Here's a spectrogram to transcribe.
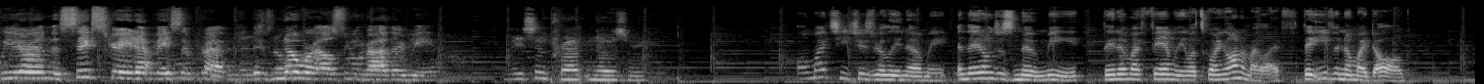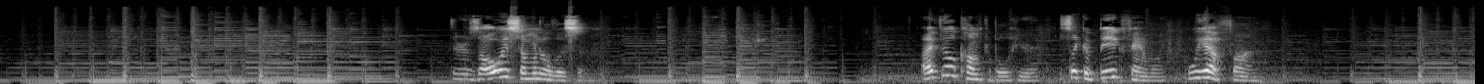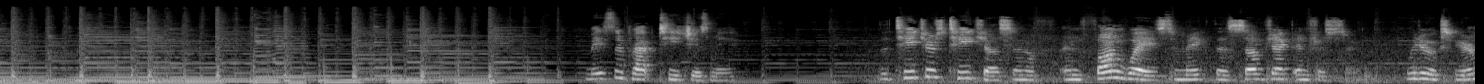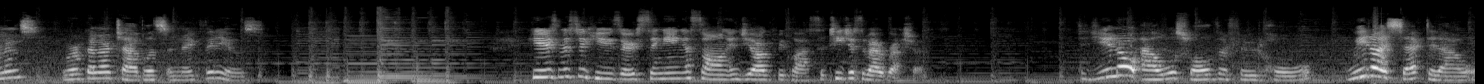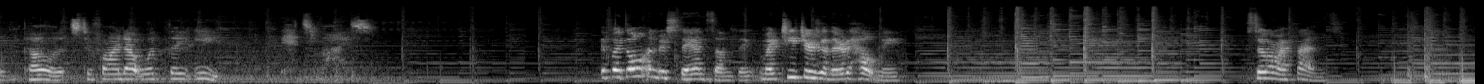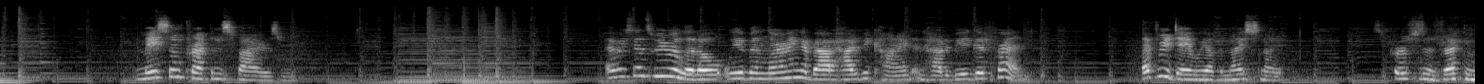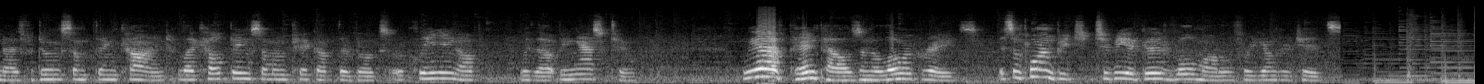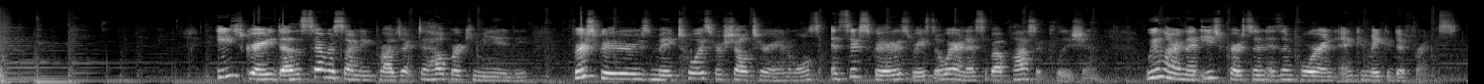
We are in the sixth grade at Mason Prep. There's nowhere else we'd rather be. Mason Prep knows me. All my teachers really know me, and they don't just know me, they know my family and what's going on in my life. They even know my dog. There's always someone to listen. I feel comfortable here. It's like a big family. We have fun. Mason Prep teaches me. The teachers teach us in, a, in fun ways to make the subject interesting. We do experiments, work on our tablets, and make videos. Here's Mr. Huser singing a song in geography class to teach us about Russia. Did you know owls swallow their food whole? We dissected owl pellets to find out what they eat. It's mice. If I don't understand something, my teachers are there to help me. So are my friends. Mason Prep inspires me. Ever since we were little, we have been learning about how to be kind and how to be a good friend. Every day we have a nice night. This person is recognized for doing something kind, like helping someone pick up their books or cleaning up without being asked to. We have pen pals in the lower grades. It's important to be a good role model for younger kids. Each grade does a service learning project to help our community. First graders made toys for shelter animals, and sixth graders raised awareness about plastic pollution. We learn that each person is important and can make a difference.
